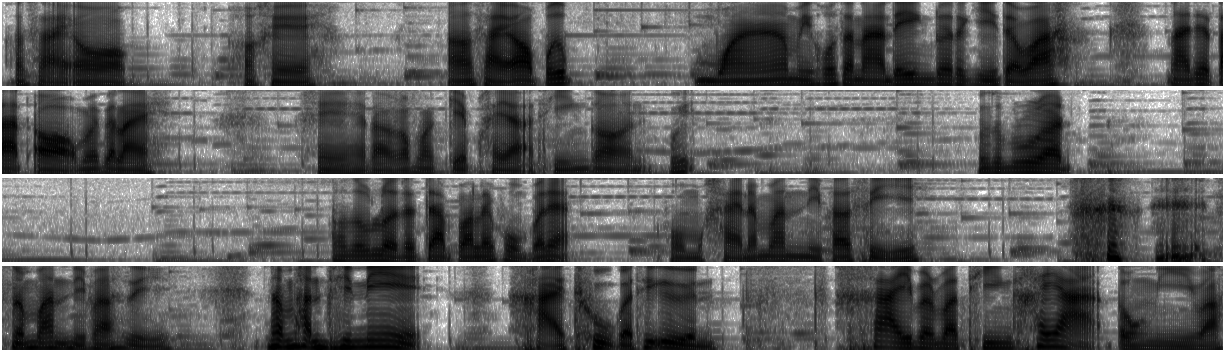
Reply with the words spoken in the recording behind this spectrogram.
เอาสายออกโอเค เอาสายออกปุ๊บว้ามีโฆษณาเด้งด้วยตะกี้แต่ว่า น่าจะตัดออกไม่เป็นไรโอเค เราก็มาเก็บขยะทิ้งก่อนอุ้ยคุณตำรวจ คุณตำรวจจะจับอะไรผมปะเนี่ย ผมขายน้ำมันหนีภาษี น้ำมันหนีภาษี น้ำมันที่นี่ขายถูกกว่าที่อื่น ใครมันมาทิ้งขยะตรงนี้วะ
